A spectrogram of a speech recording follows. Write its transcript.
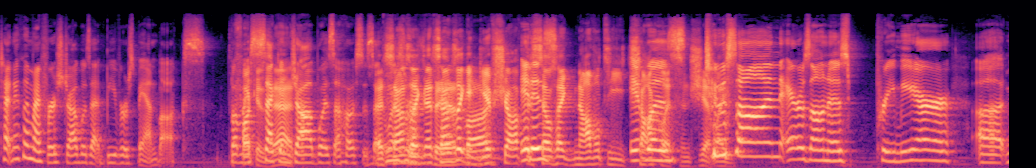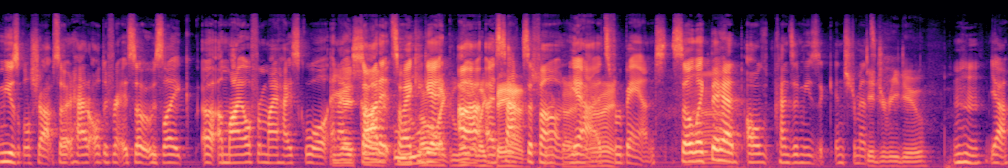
Technically, my first job was at Beaver's Bandbox, but The my second that? job was a hostess. at That sounds Western. like that sounds like a gift shop It that is- sells like novelty it chocolates was and shit. like- Tucson, Arizona's premier uh, musical shop. So it had all different. So it was like uh, a mile from my high school, and I got it so I could get Oh, like uh, like a bands. saxophone. Okay, Yeah, it's for bands. So like they Ah. had all kinds of music instruments. didgeridoo, Mm-hmm. Yeah,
